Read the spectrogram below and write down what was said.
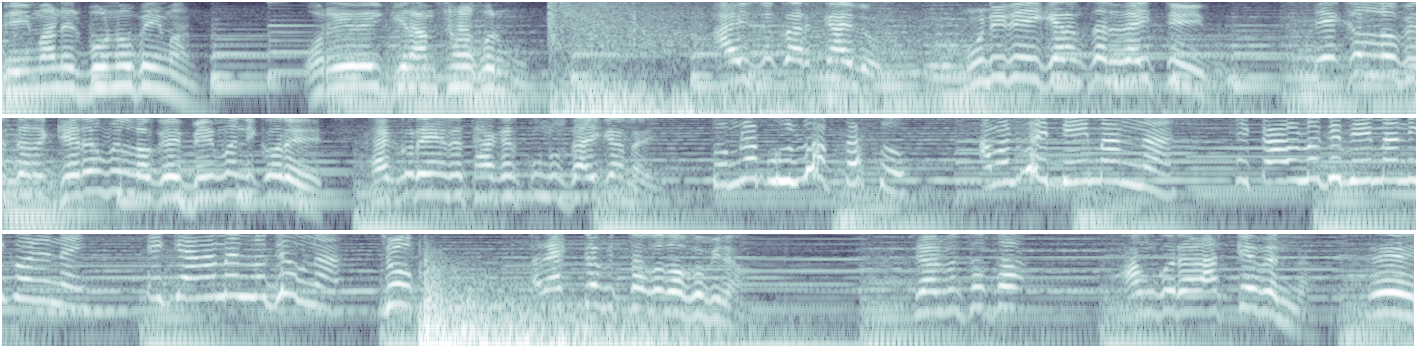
বেইমানের বোনও বেইমান। ওরে ওই গ্রাম ছাড়া করমু। আইজো কার কাইলো? মুনির এই গ্রাম ছাড়া যাইতেই দেখল লোক যারা গ্রামের লগে বেমানি করে হ্যাঁ করে এখানে থাকার কোনো জায়গা নাই। তোমরা ভুল ভাবতাছো। আমার ভাই বেইমান না হে কারও লোকে বেইমানি করে নাই এই গ্রামের লোকেও না। চুপ! আর একটা মিথ্যা কথা কবি না। চেয়ারম্যান চাচা আম করে আর আটকেবেন না। এই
